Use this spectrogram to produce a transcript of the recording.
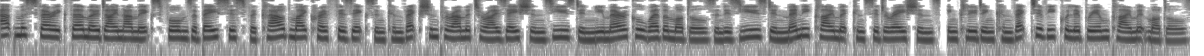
Atmospheric thermodynamics forms a basis for cloud microphysics and convection parameterizations used in numerical weather models and is used in many climate considerations, including convective equilibrium climate models.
